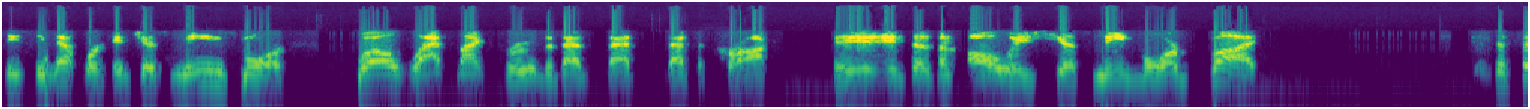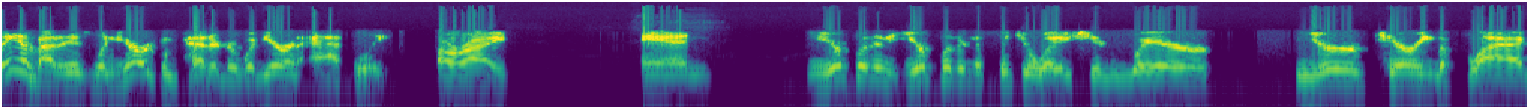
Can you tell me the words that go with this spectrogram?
SEC network. It just means more. Well, last night proved that, that, that that's a crock. It, it doesn't always just mean more. But the thing about it is when you're a competitor, when you're an athlete, all right, and you're put in you're put in a situation where you're carrying the flag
